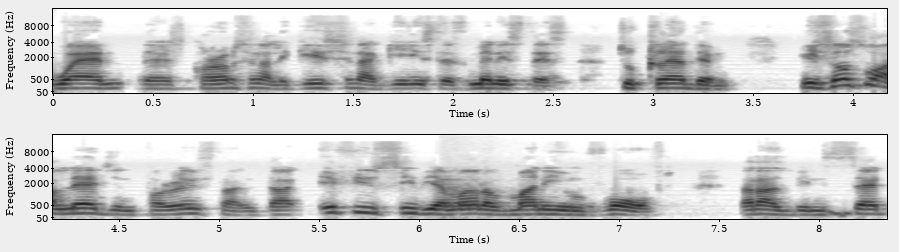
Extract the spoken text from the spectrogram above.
when there's corruption allegation against his ministers to clear them. He's also alleging, for instance, that if you see the amount of money involved that has been said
